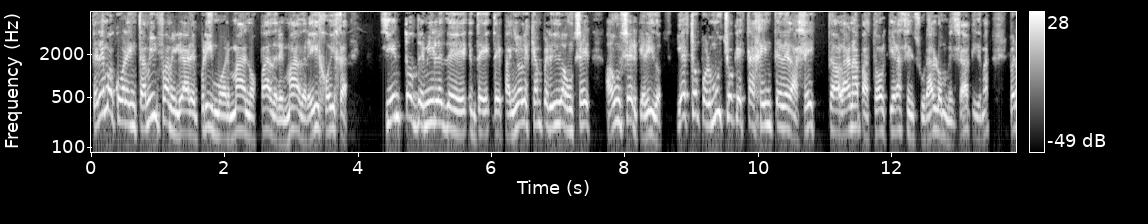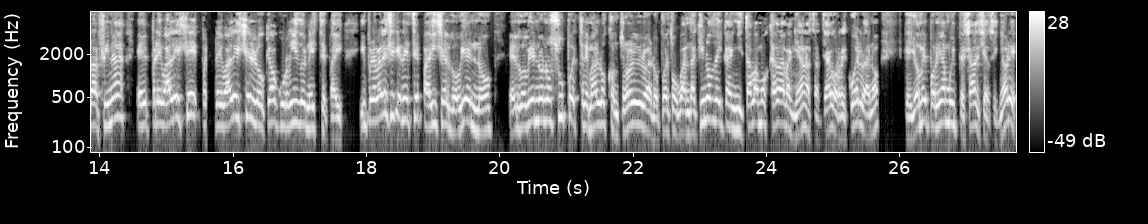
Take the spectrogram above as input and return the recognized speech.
Tenemos 40.000 familiares, primos, hermanos, padres, madre, hijo, hija, cientos de miles de, de, de, españoles que han perdido a un ser, a un ser querido. Y esto por mucho que esta gente de la sexta o la Ana Pastor quiera censurar los mensajes y demás, pero al final eh, prevalece, prevalece lo que ha ocurrido en este país. Y prevalece que en este país el gobierno, el gobierno no supo extremar los controles en los aeropuertos. Cuando aquí nos decañitábamos cada mañana, Santiago, recuerda, ¿no? que yo me ponía muy pesado, decía, señores,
